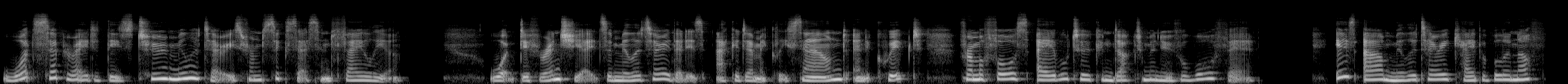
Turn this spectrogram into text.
what separated these two militaries from success and failure? What differentiates a military that is academically sound and equipped from a force able to conduct manoeuvre warfare? Is our military capable enough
